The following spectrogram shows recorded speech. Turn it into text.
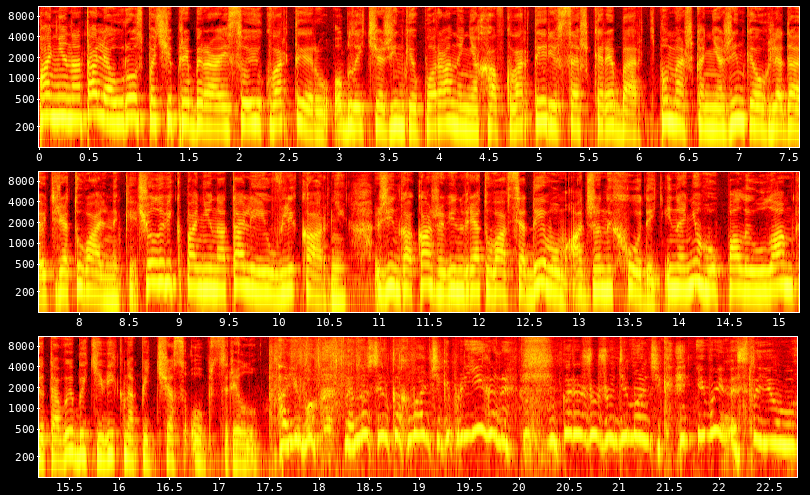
Пані Наталя у розпачі прибирає свою квартиру. Обличчя жінки в пораненнях, а в квартирі все шкереберть. Помешкання жінки оглядають рятувальники. Чоловік пані Наталії в лікарні. Жінка каже, він врятувався дивом, адже не ходить. І на нього впали уламки та вибиті вікна під час обстрілу. А його на носилках мальчики приїхали. Хорошо, що ті мальчики і винесли його.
